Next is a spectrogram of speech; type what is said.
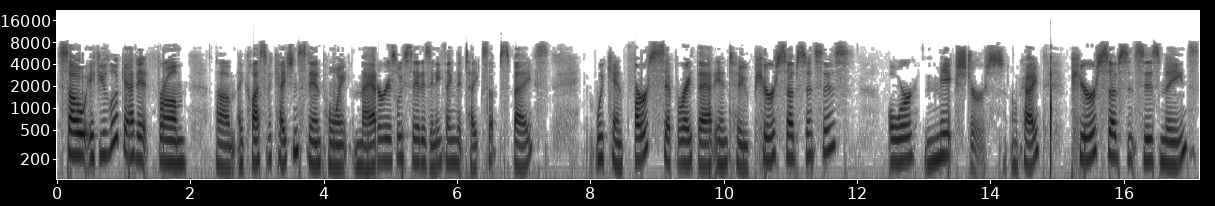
So if you look at it from um, a classification standpoint, matter, as we said, is anything that takes up space we can first separate that into pure substances or mixtures. Okay, pure substances means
